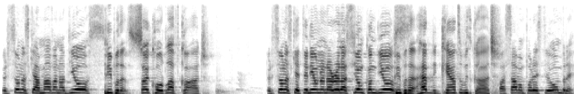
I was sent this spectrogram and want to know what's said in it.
Personas que amaban a Dios. People that so called loved God, Personas que tenían una relación con Dios. people that had an encounter with God, Pasaban por este hombre.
